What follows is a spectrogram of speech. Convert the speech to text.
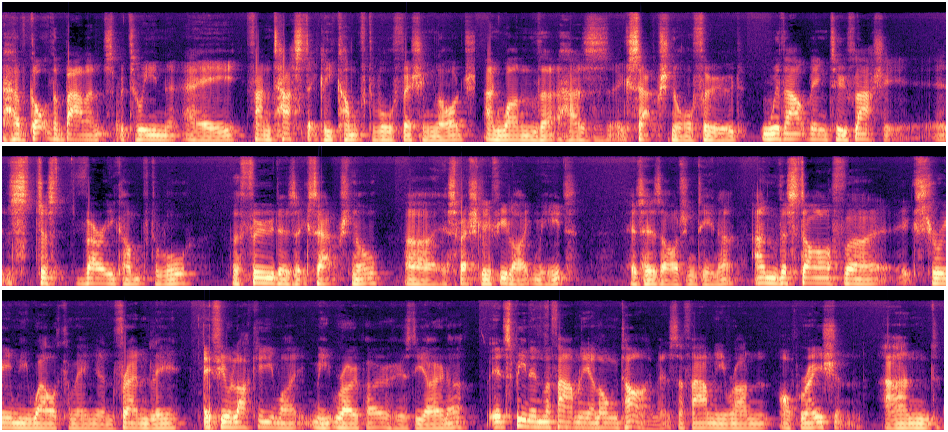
have got the balance between a fantastically comfortable fishing lodge and one that has exceptional food without being too flashy. It's just very comfortable. The food is exceptional uh, especially if you like meat. It is Argentina. And the staff are extremely welcoming and friendly. If you're lucky, you might meet Ropo, who's the owner. It's been in the family a long time. It's a family run operation. And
